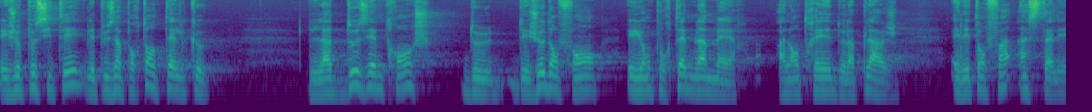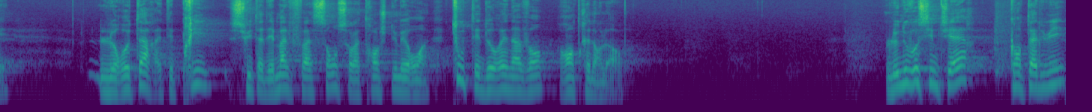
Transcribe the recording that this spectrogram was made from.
et je peux citer les plus importants tels que la deuxième tranche des jeux d'enfants ayant pour thème la mer à l'entrée de la plage. Elle est enfin installée. Le retard était pris suite à des malfaçons sur la tranche numéro 1. Tout est dorénavant rentré dans l'ordre. Le nouveau cimetière, quant à lui,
